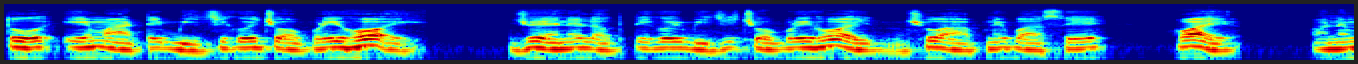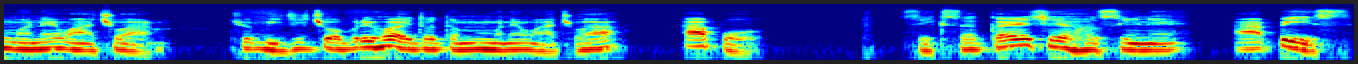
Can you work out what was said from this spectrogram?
તો એ માટે બીજી કોઈ ચોપડી હોય? જો એને લગતી કોઈ બીજી ચોપડી હોય, જો આપની પાસે હોય અને મને વાંચવા, જો બીજી ચોપડી હોય તો તમે મને વાંચવા આપો. શિક્ષક કહે છે, હસીને આપીશ.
